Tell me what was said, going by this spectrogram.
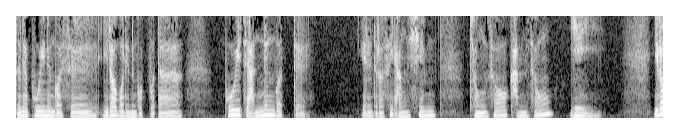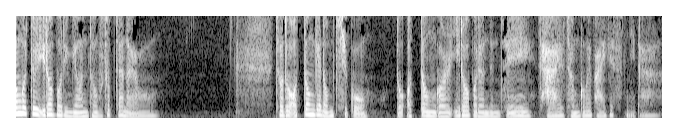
눈에 보이는 것을 잃어버리는 것보다 보이지 않는 것들, 예를 들어서 양심, 정서, 감성, 예의. 이런 것들 잃어버리면 더 무섭잖아요. 저도 어떤 게 넘치고 또 어떤 걸 잃어버렸는지 잘 점검해 봐야겠습니다.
